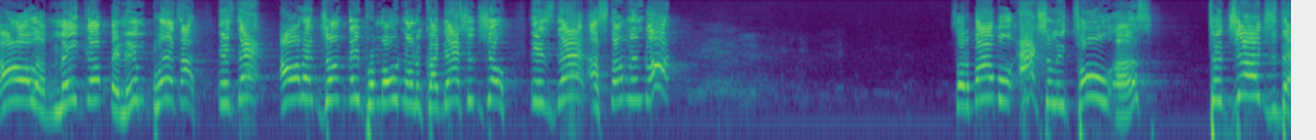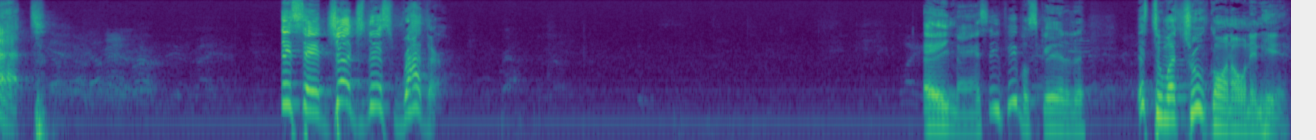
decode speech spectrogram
All of makeup and implants, is that all that junk they promoting on the Kardashian show? Is that a stumbling block? So the Bible actually told us to judge that. It said, judge this rather. Amen. See, people scared of it. There's too much truth going on in here.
